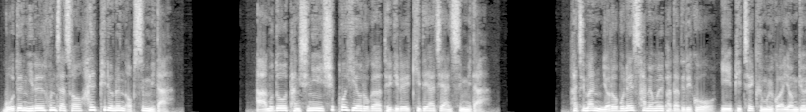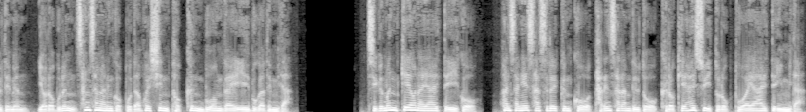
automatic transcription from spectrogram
모든 일을 혼자서 할 필요는 없습니다. 아무도 당신이 슈퍼히어로가 되기를 기대하지 않습니다. 하지만 여러분의 사명을 받아들이고 이 빛의 그물과 연결되면 여러분은 상상하는 것보다 훨씬 더 큰 무언가의 일부가 됩니다. 지금은 깨어나야 할 때이고 환상의 사슬을 끊고 다른 사람들도 그렇게 할 수 있도록 도와야 할 때입니다.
